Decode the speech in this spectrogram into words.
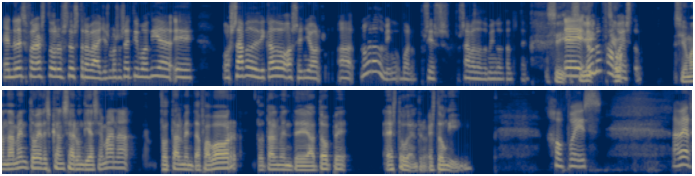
e neles farás todos os teus traballos, mas o sétimo día é eh, o sábado dedicado ao Señor. A... Non era domingo? Bueno, pois pues, si é sábado, domingo, tanto ten. Sí, eh, si, eu non fago isto. Si, se o mandamento é descansar un día a semana, totalmente a favor, totalmente a tope, estou dentro, estou un in. Jo, pois... A ver...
